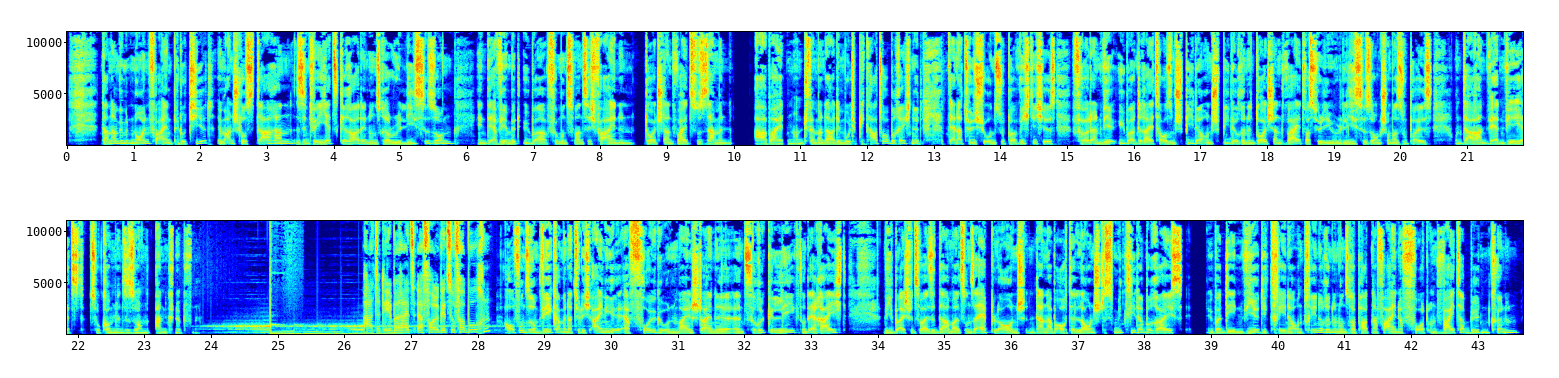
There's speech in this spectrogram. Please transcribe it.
Dann haben wir mit neun Vereinen pilotiert. Im Anschluss daran sind wir jetzt gerade in unserer Release-Saison, in der wir mit über 25 Vereinen deutschlandweit zusammen arbeiten. Und wenn man da den Multiplikator berechnet, der natürlich für uns super wichtig ist, fördern wir über 3000 Spieler und Spielerinnen deutschlandweit, was für die Release-Saison schon mal super ist. Und daran werden wir jetzt zur kommenden Saison anknüpfen. Hattet ihr bereits Erfolge zu verbuchen? Auf unserem Weg haben wir natürlich einige Erfolge und Meilensteine äh, zurückgelegt und erreicht, wie beispielsweise damals unser App-Launch, dann aber auch der Launch des Mitgliederbereichs über den wir die Trainer und Trainerinnen unserer Partnervereine fort- und weiterbilden können.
